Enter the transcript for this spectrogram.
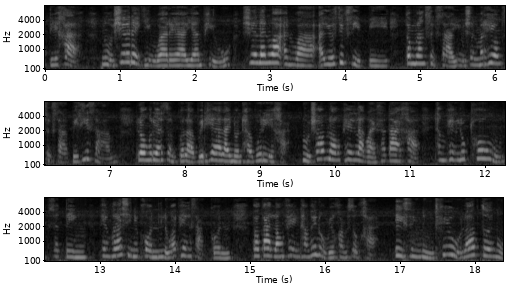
สดีค่ะ หนูชื่อเด็กหญิงวารียายามผิว ชื่อเล่นว่าอันวา อายุ 14 ปี กำลังศึกษาอยู่ชั้นมัธยมศึกษาปีที่ 3 โรงเรียนสวนกุหลาบวิทยาลัยนนทบุรีค่ะ หนูชอบร้องเพลงหลากหลายสไตล์ค่ะ ทั้งเพลงลูกทุ่ง สตริง เพลงพระราชนิพนธ์ หรือว่าเพลงสากล เพราะการร้องเพลงทำให้หนูมีความสุขค่ะ อีกสิ่งหนึ่งที่อยู่รอบตัวหนู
